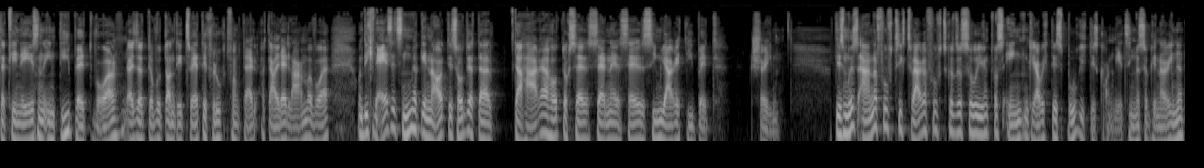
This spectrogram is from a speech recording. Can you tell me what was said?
der Chinesen in Tibet war, also da wo dann die zweite Flucht vom Dalai Lama war. Und ich weiß jetzt nicht mehr genau, das hat ja der, der Hara hat doch seine, seine, seine sieben Jahre Tibet geschrieben. Das muss 51, 52 oder so irgendwas enden, glaube ich, das Buch, ich, das kann mich jetzt nicht mehr so genau erinnern,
